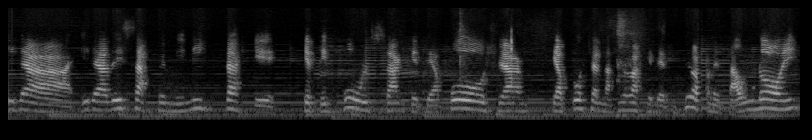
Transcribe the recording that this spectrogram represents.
era, era de esas feministas que, que te impulsan, que te apoyan, que apoyan las nuevas generaciones, aún hoy.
